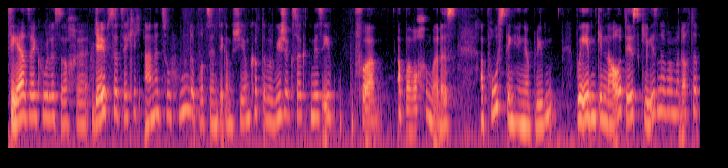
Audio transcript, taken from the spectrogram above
Sehr, sehr coole Sache. Ja, ich habe es tatsächlich auch nicht so hundertprozentig am Schirm gehabt, aber wie schon gesagt, mir ist eh vor ein paar Wochen war das ein Posting hängen geblieben, wo ich eben genau das gelesen habe und mir gedacht habe,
